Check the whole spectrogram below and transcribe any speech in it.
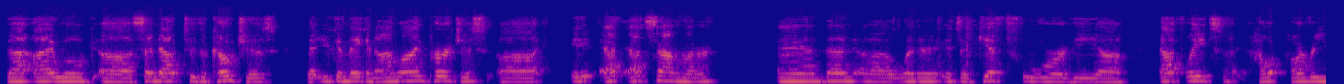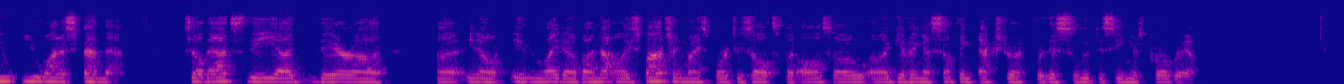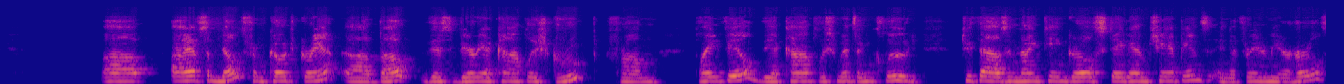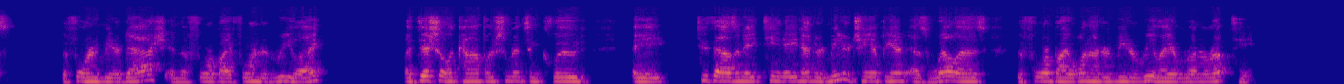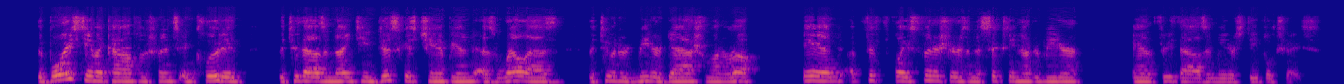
that I will uh, send out to the coaches that you can make an online purchase uh, at, at SoundRunner and then uh, whether it's a gift for the uh, athletes, how, however you, you want to spend that. So that's the uh, their uh, uh, you know in light of uh, not only sponsoring my sports results but also giving us something extra for this Salute to Seniors program. I have some notes from Coach Grant about this very accomplished group from Plainfield. The accomplishments include 2019 girls state M champions in the 300 meter hurdles, the 400 meter dash, and the 4x400 relay. Additional accomplishments include a 2018 800 meter champion as well as the 4x100 meter relay runner-up team. The boys team accomplishments included the 2019 discus champion as well as the 200 meter dash runner-up and fifth place finishers in the 1600 meter and 3,000 meter steeplechase.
